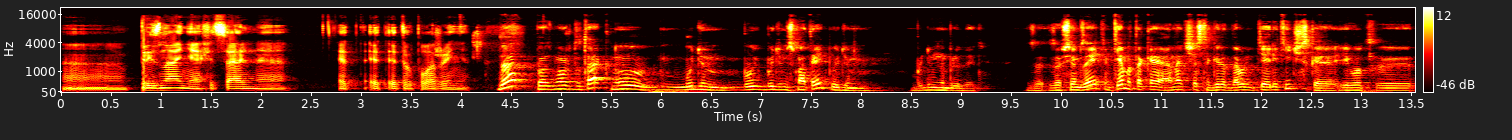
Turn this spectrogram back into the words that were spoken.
э, признание официальное этого положения. Да, возможно так. Ну, будем, будем смотреть, будем, будем наблюдать за, за всем за этим. Тема такая, она, честно говоря, довольно теоретическая. И вот э,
